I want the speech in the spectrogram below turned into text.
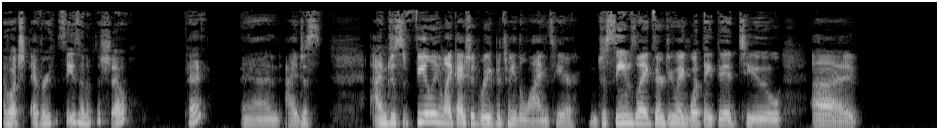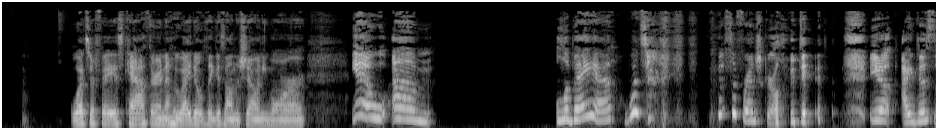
I've watched every season of the show. Okay, and I just, I'm just feeling like I should read between the lines here. It just seems like they're doing what they did to, uh what's her face, Catherine, who I don't think is on the show anymore. You know, um, Labea, what's her, who's the French girl who did? You know, I just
